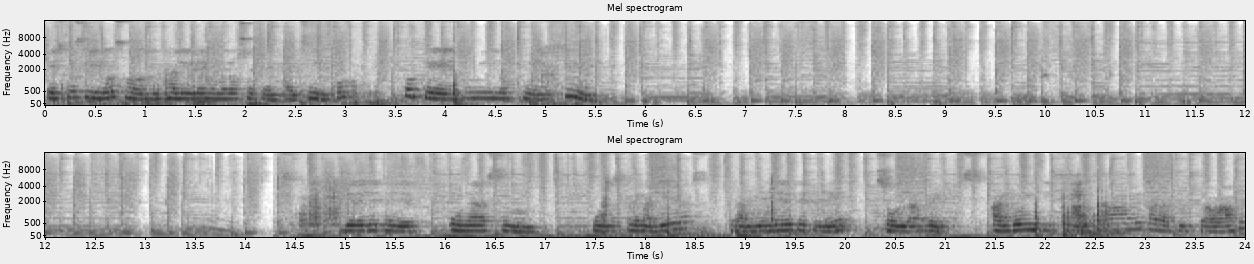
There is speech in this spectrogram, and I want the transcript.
Estos hilos son un calibre número 75 porque es un hilo que es fino. Debes de tener unas, mm, unas cremalleras, también debes de tener son las reglas. Algo indispensable para tus trabajos,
